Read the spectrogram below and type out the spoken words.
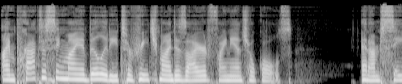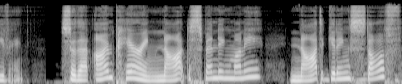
I'm practicing my ability to reach my desired financial goals and I'm saving so that I'm pairing not spending money, not getting stuff,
